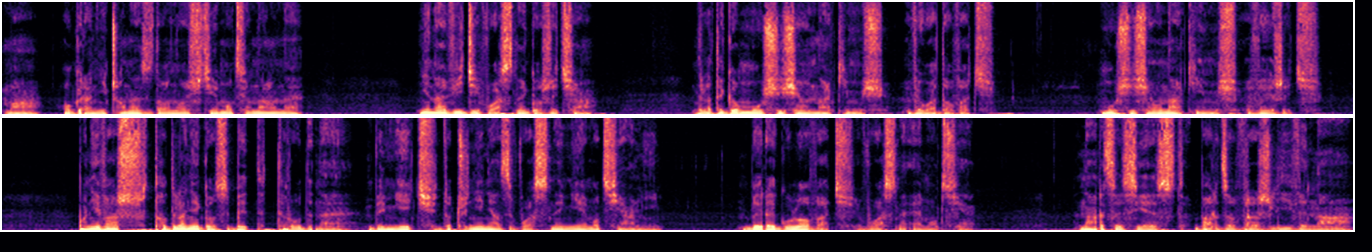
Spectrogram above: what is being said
ma ograniczone zdolności emocjonalne, nienawidzi własnego życia, dlatego musi się na kimś wyładować. Musi się na kimś wyżyć, ponieważ to dla niego zbyt trudne, by mieć do czynienia z własnymi emocjami, by regulować własne emocje. Narcyz jest bardzo wrażliwy na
